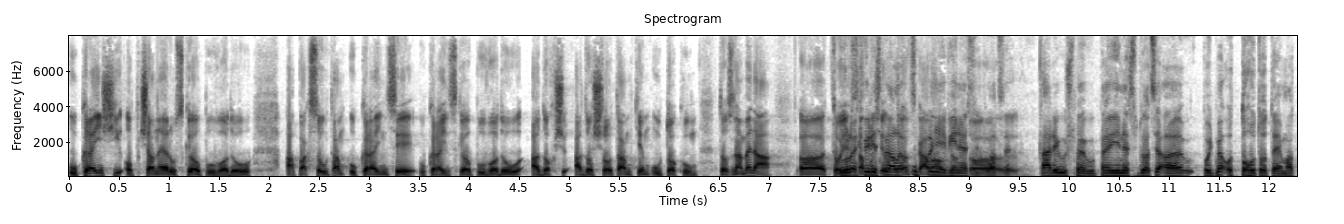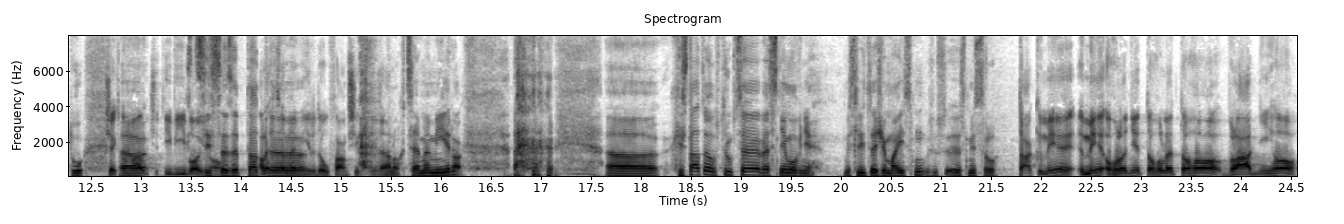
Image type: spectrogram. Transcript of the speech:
ukrajinští občané ruského původu a pak jsou tam Ukrajinci ukrajinského původu a, doš, a došlo tam k těm útokům. To znamená, uh, to je chvíli jsme ale úplně válka. v jiné to... situaci. Tady už jsme v úplně jiné situaci, ale pojďme od tohoto tématu. Všechno má eh, určitý vývoj. Chci no. se zeptat, ale chceme eh, mír, doufám všichni. Ne? Ano, chceme mír. Chystáte obstrukce ve sněmovně. Myslíte, že mají smysl? Tak my, my ohledně tohle toho vládního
